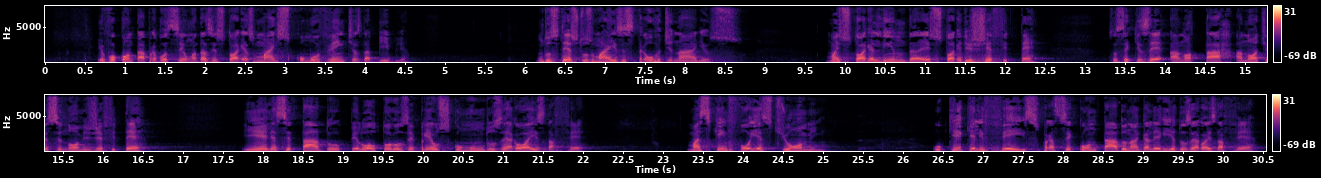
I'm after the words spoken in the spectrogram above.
Eu vou contar para você uma das histórias mais comoventes da Bíblia. Um dos textos mais extraordinários. Uma história linda, é a história de Jefité. Se você quiser anotar, anote esse nome Jefité. E ele é citado pelo autor aos Hebreus como um dos heróis da fé. Mas quem foi este homem? O que que ele fez para ser contado na galeria dos heróis da fé?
